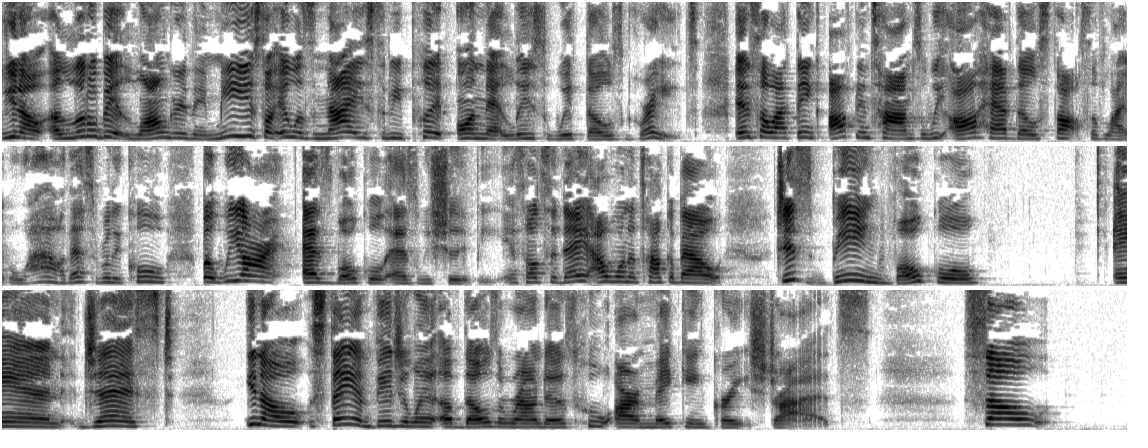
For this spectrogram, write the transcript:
you know, a little bit longer than me. So it was nice to be put on that list with those greats. And so I think oftentimes we all have those thoughts of like, wow, that's really cool, but we aren't as vocal as we should be. And so today I want to talk about just being vocal and just, you know, staying vigilant of those around us who are making great strides. So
